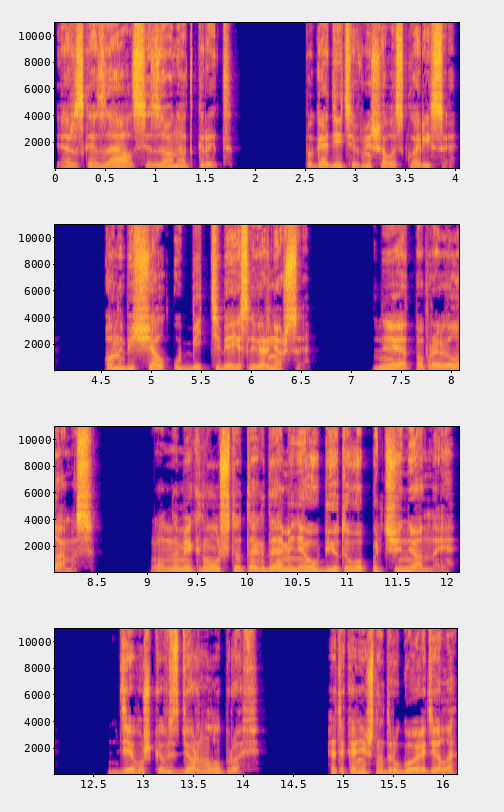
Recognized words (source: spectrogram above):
Я же сказал, сезон открыт». «Погодите», — вмешалась Клариса. «Он обещал убить тебя, если вернешься». «Нет», — поправил Амос. Он намекнул, что тогда меня убьют его подчиненные. Девушка вздернула бровь. Это, конечно, другое дело.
